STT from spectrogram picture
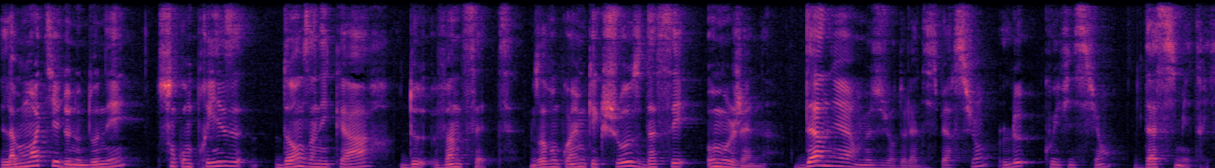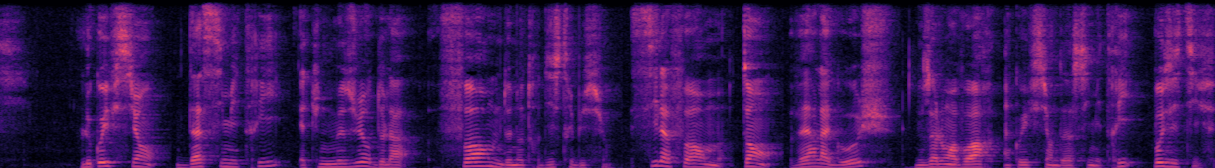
La moitié de nos données sont comprises dans un écart de 27. Nous avons quand même quelque chose d'assez homogène. Dernière mesure de la dispersion, le coefficient d'asymétrie. Le coefficient d'asymétrie est une mesure de la forme de notre distribution. Si la forme tend vers la gauche, nous allons avoir un coefficient d'asymétrie positif.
